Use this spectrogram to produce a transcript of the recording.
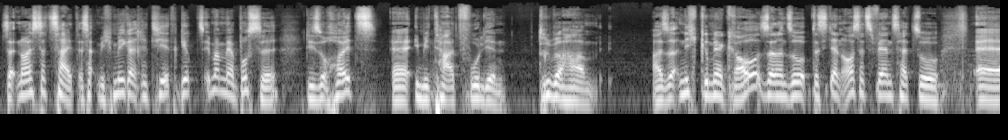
seit neuester Zeit, das hat mich mega irritiert, gibt es immer mehr Busse, die so Holz-Imitatfolien drüber haben. Also nicht mehr grau, sondern so, das sieht dann aus, als wären es halt so äh,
